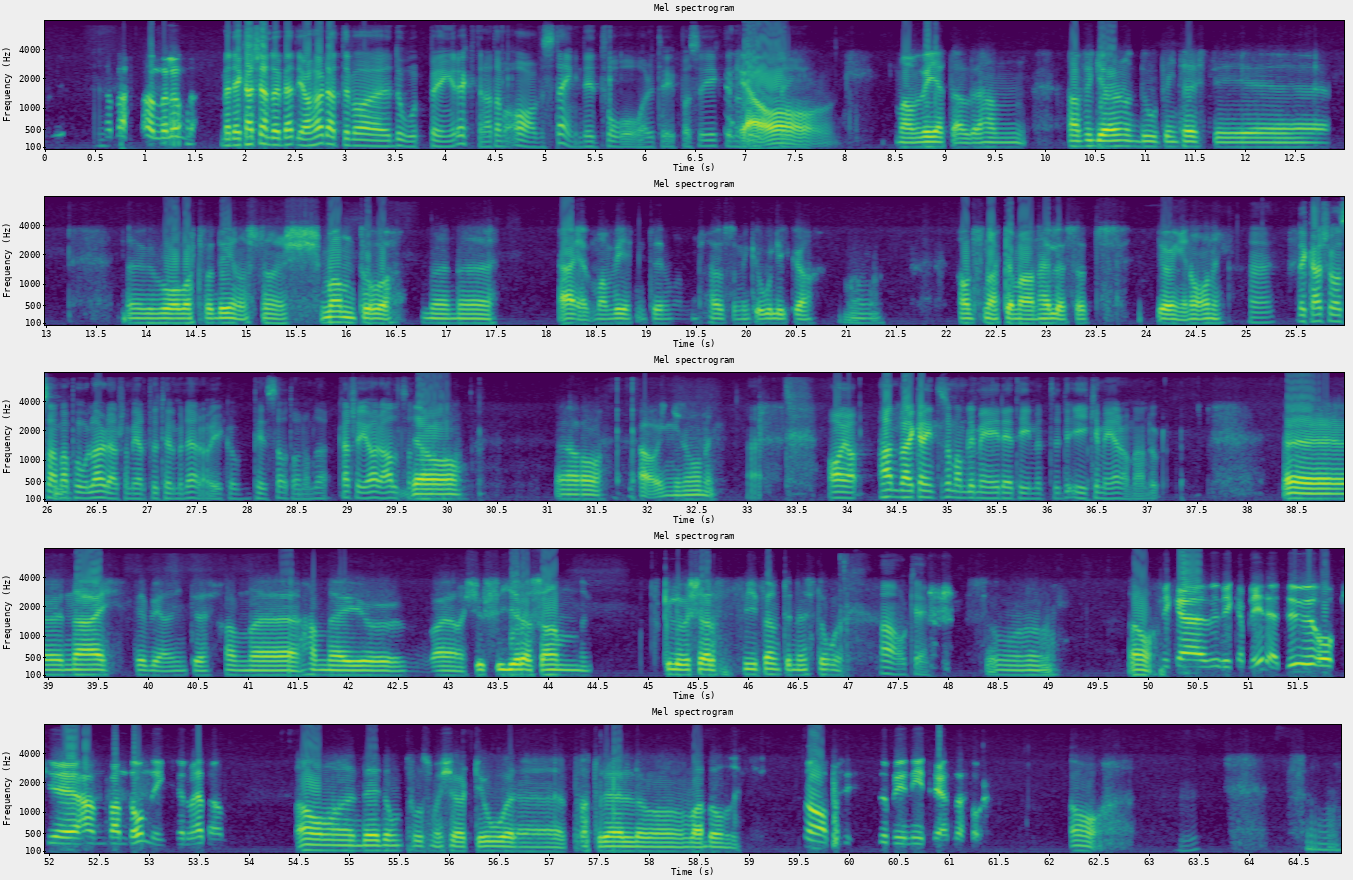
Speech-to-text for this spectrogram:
Jävla annorlunda. Men det kanske ändå är bättre. Jag hörde att det var dopingrykten, att han var avstängd i två år typ och så gick det Ja, man vet aldrig. Han, han fick göra något dopingtest i... eh, När vi var, vart var det någonstans? Mantova. Men... eh, Nej, man vet inte. Man hör så mycket olika. Man har inte snackat med han heller så att jag har ingen aning. Nej. Det kanske var samma polare där som hjälpte till med det då och gick och pissade åt honom där. Kanske gör allt sånt. Ja. Ja, ja ingen aning. Ja, ja. Han verkar inte som han blir med i det teamet i Kemera med andra ord. Eh, nej, det blir han inte. Han, eh, han är ju vad är han, 24 så han skulle väl köra 450 nästa år. Ah, okej. Så, eh, ja. Vilka, vilka blir det? Du och han Van Donning, eller vad heter han? Ja, det är de två som har kört i år. Eh, Patrell och Vadon. Ja, precis. Då blir ni tre nästa år. Ja. Mm. Så.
